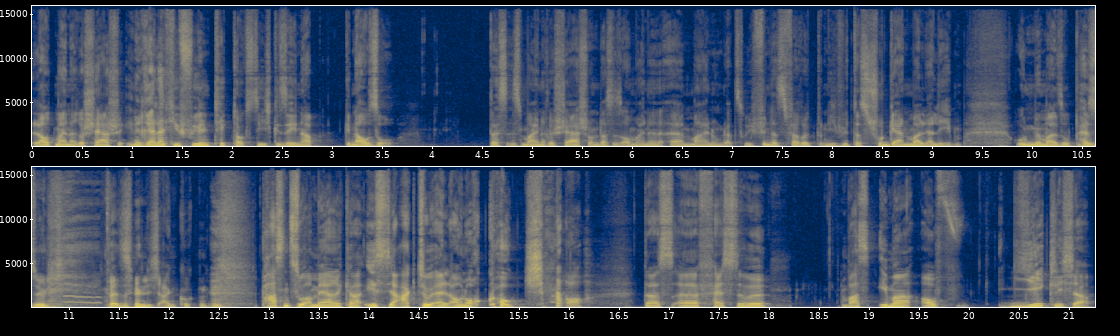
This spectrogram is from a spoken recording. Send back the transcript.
laut meiner Recherche in relativ vielen TikToks, die ich gesehen habe, genau so. Das ist meine Recherche und das ist auch meine äh, Meinung dazu. Ich finde das verrückt und ich würde das schon gern mal erleben und mir mal so persönlich persönlich angucken. Passend zu Amerika ist ja aktuell auch noch Coachella, das äh, Festival, was immer auf jeglicher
